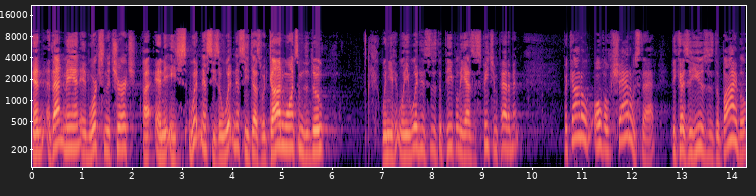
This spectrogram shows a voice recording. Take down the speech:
And that man, it works in the church, uh, and he's witness. He's a witness. He does what God wants him to do. When, you, when he witnesses the people, he has a speech impediment. But God overshadows that because he uses the Bible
